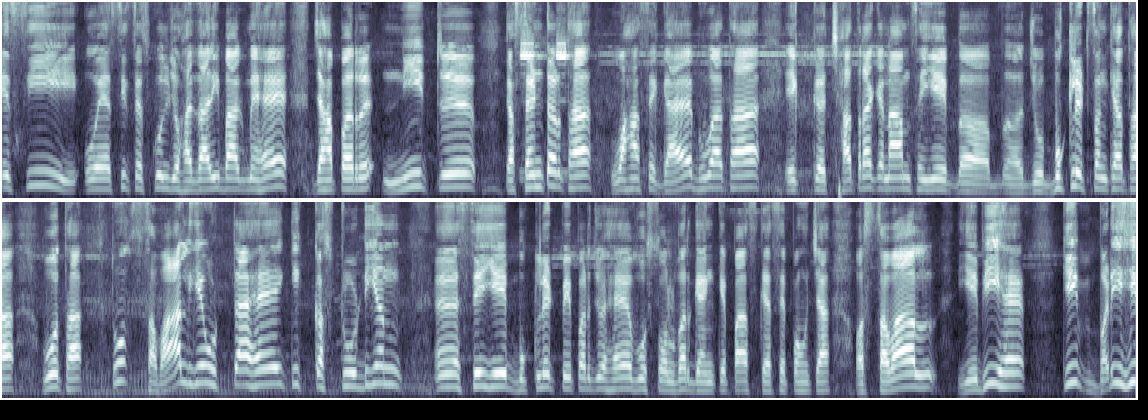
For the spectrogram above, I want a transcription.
इसी ओएसिस स्कूल जो हज़ारीबाग में है, जहाँ पर नीट का सेंटर था, वहाँ से गायब हुआ था। एक छात्रा के नाम से ये जो बुकलेट संख्या था, वो था। तो सवाल ये उठता है कि कस्टोडियन से ये बुकलेट पेपर जो है, वो सोल्वर गैंग के पास कैसे पहुँचा? और सवाल ये भी है कि बड़ी ही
